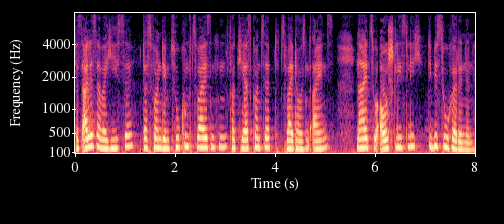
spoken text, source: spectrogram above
Das alles aber hieße, dass von dem zukunftsweisenden Verkehrskonzept 2001 nahezu ausschließlich die Besucherinnen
